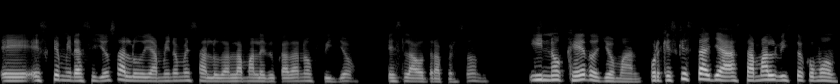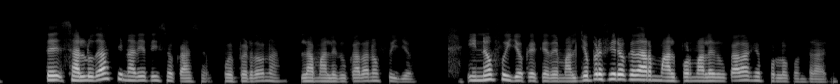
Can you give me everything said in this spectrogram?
eh, es que mira, si yo saludo y a mí no me saludan, la maleducada no fui yo, es la otra persona. Y no quedo yo mal, porque es que está ya, está mal visto como te saludaste y nadie te hizo caso. Pues perdona, la maleducada no fui yo. Y no fui yo que quedé mal. Yo prefiero quedar mal por maleducada que por lo contrario.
